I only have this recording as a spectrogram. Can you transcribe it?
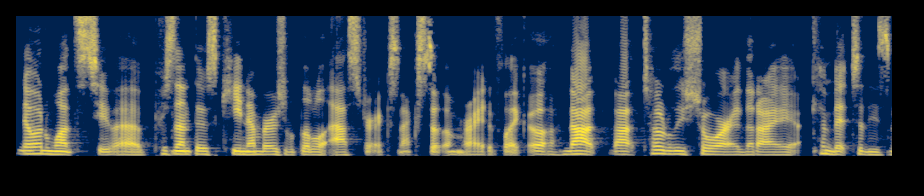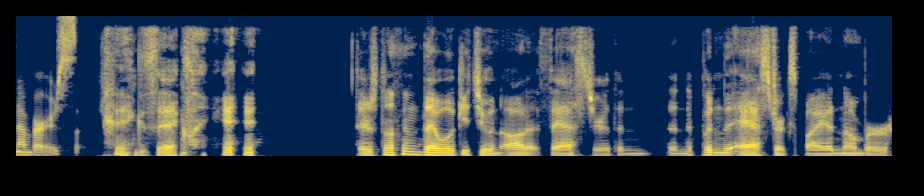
no one wants to uh, present those key numbers with little asterisks next to them, right? Of like, oh, not not totally sure that I commit to these numbers. exactly. There's nothing that will get you an audit faster than than putting the asterisks by a number,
